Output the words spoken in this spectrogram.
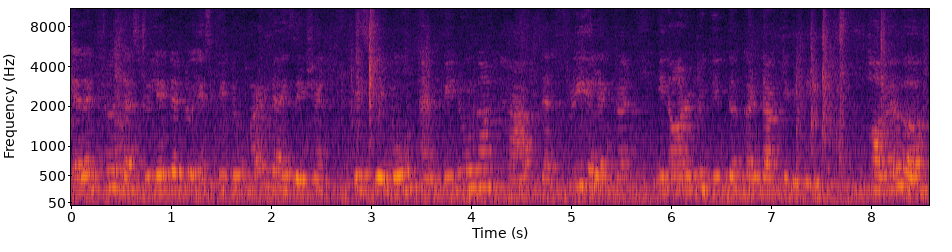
electron that's related to sp2 hybridization is removed and we do not have that free electron in order to give the conductivity. However,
